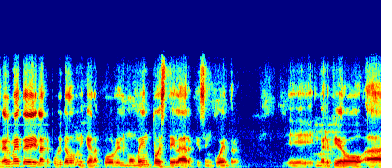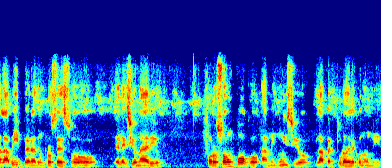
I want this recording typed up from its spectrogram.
realmente la República Dominicana, por el momento estelar que se encuentra, eh, y me refiero a la víspera de un proceso eleccionario, forzó un poco, a mi juicio, la apertura de la economía.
